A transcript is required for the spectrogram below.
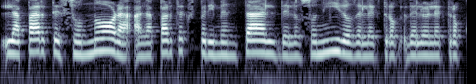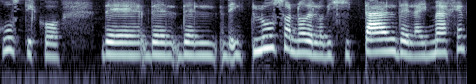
la parte sonora, a la parte experimental de los sonidos, de, electro, de lo electroacústico, de, incluso no de lo digital, de la imagen,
